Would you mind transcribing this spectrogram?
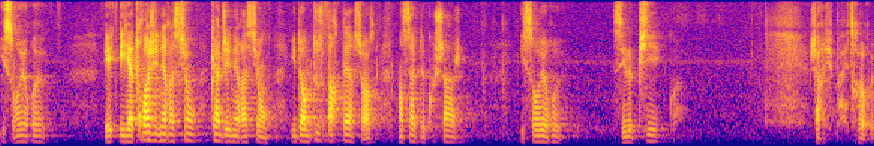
Ils sont heureux. Et il y a trois générations, quatre générations. Ils dorment tous par terre sur un, sac de couchage. Ils sont heureux. C'est le pied, quoi. J'arrive pas à être heureux.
